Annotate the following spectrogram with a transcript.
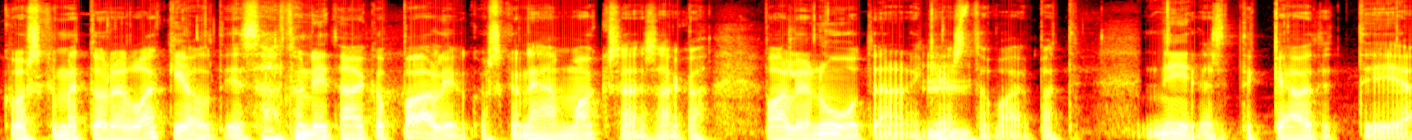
koska me todellakin oltiin saatu niitä aika paljon, koska nehän maksaisi aika paljon uutena ne kestovaipat. Niitä sitten käytettiin ja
